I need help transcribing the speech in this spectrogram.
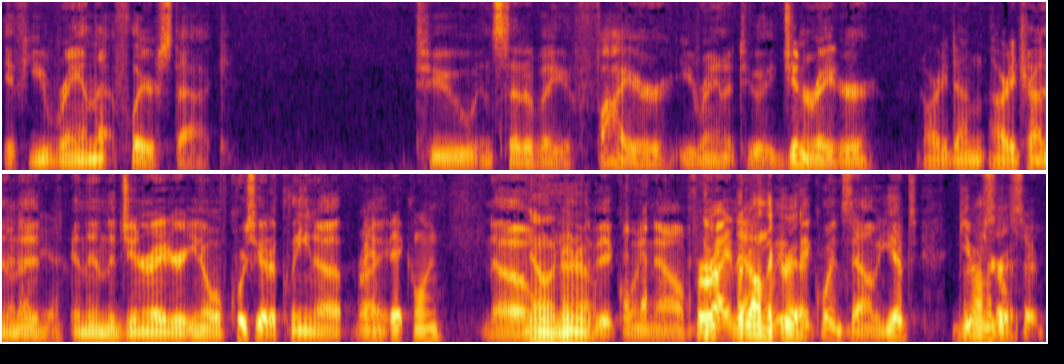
if you ran that flare stack to instead of a fire, you ran it to a generator, Already done. Already tried and that then the idea. and then the generator, you know, of course you got to clean up, Ran right? Bitcoin. No, No, no, no. Bitcoin now for Put it- right put it now. on the wait, grid. Bitcoin's down. You have to give it on the yourself grid. se-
